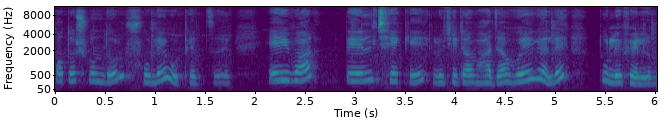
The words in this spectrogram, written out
কত সুন্দর ফুলে উঠেছে। এইবার তেল ছেঁকে লুচিটা ভাজা হয়ে গেলে তুলে ফেলব।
